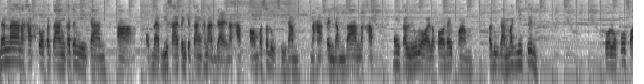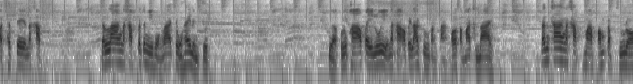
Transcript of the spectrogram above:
ด้านหน้านะครับ ตัวกระจังก็จะมีการอ่าออกแบบดีไซน์เป็นกระจังขนาดใหญ่นะครับ พร้อมวัสดุสีดำนะฮะเป็นดำด้านนะครับป้องกันริ้วรอย แล้วก็ได้ความระดุดันมากยิ่งขึ้น ตัวโลโก้ฟอร์ดชัดเจนนะครับ ด้านล่างนะครับ ก็จะมีห่วงลากจูงให้1จุดเผื่อคุณลูกค้าเอาไปลุยนะคะเอาไปลากจูงต่างๆ ก็สามารถทำได้ ด้านข้างนะครับ มาพร้อมกับคิ้วล้อ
